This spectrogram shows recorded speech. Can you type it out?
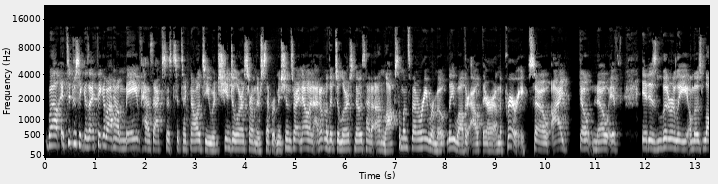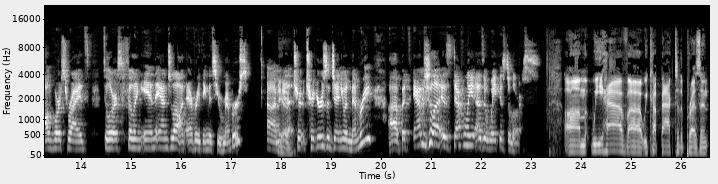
Well, it's interesting because I think about how Maeve has access to technology when she and Dolores are on their separate missions right now. And I don't know that Dolores knows how to unlock someone's memory remotely while they're out there on the prairie. So I don't know if it is literally on those long horse rides, Dolores filling in Angela on everything that she remembers. Uh, maybe Yeah. that tr- triggers a genuine memory. Uh, but Angela is definitely as awake as Dolores. Um, we have uh, we cut back to the present.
